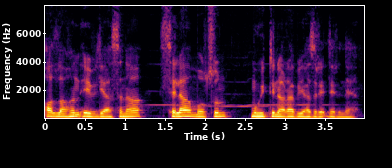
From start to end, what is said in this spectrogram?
Allah'ın evliyasına, selam olsun Muhittin Arabi Hazretlerine.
